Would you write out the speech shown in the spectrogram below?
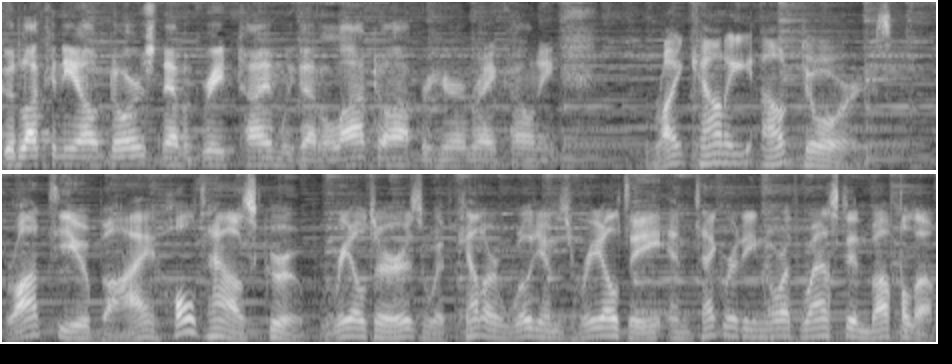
Good luck in the outdoors and have a great time. We got a lot to offer here in Wright County. Wright County Outdoors. Brought to you by Holthouse Group, Realtors with Keller Williams Realty, Integrity Northwest in Buffalo.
